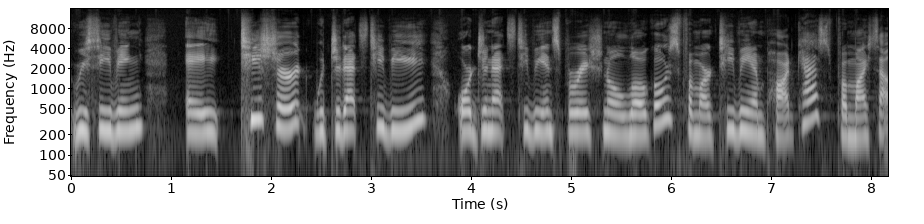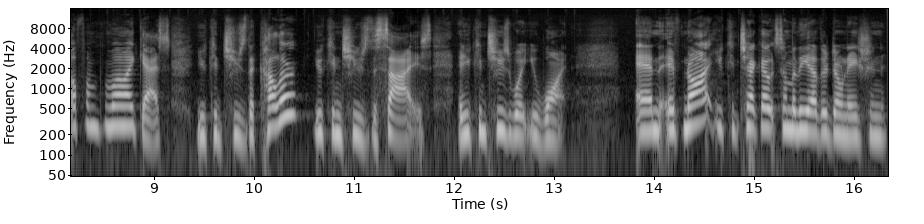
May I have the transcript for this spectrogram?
receiving a t-shirt with Jeanette's TV or Jeanette's TV inspirational logos from our TV and podcast from myself and from my guests. You can choose the color, you can choose the size, and you can choose what you want. And if not, you can check out some of the other donation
